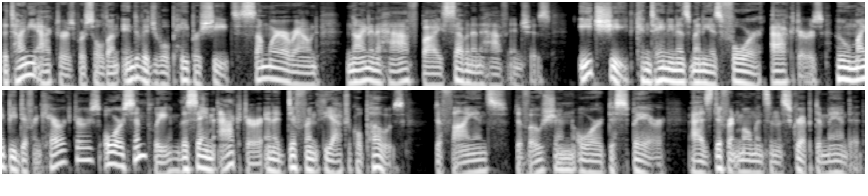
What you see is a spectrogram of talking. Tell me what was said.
The tiny actors were sold on individual paper sheets, somewhere around nine and a half by seven and a half inches each sheet containing as many as four actors who might be different characters or simply the same actor in a different theatrical pose defiance, devotion, or despair, as different moments in the script demanded.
